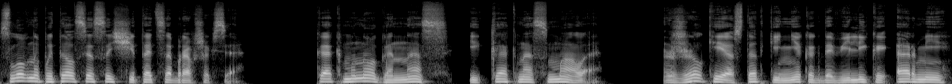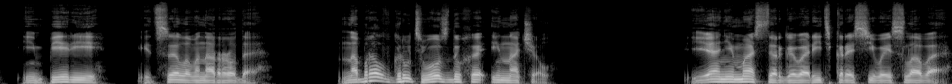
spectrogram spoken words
словно пытался сосчитать собравшихся. Как много нас и как нас мало. Жалкие остатки некогда великой армии, империи и целого народа. Набрал в грудь воздуха и начал. «Я не мастер говорить красивые слова.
